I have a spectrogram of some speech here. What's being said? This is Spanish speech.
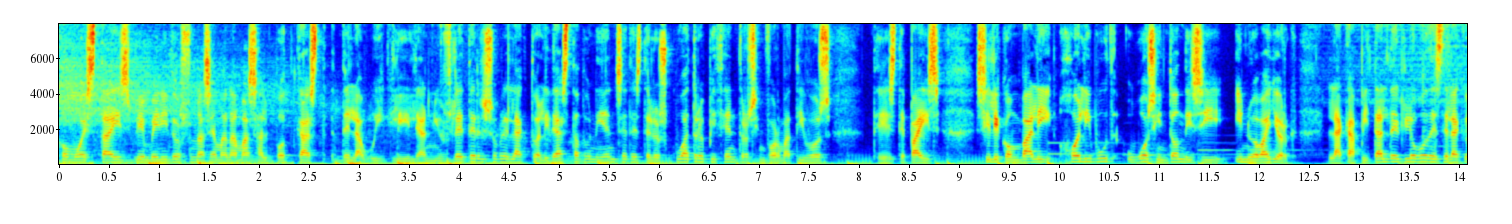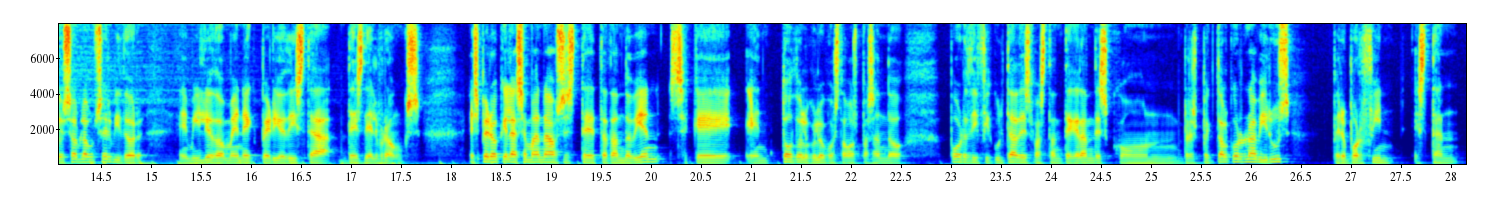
¿cómo estáis? Bienvenidos una semana más al podcast de la Weekly, la newsletter sobre la actualidad estadounidense desde los cuatro epicentros informativos de este país: Silicon Valley, Hollywood, Washington DC y Nueva York, la capital del globo desde la que os habla un servidor, Emilio Domenech, periodista desde el Bronx. Espero que la semana os esté tratando bien. Sé que en todo el globo estamos pasando por dificultades bastante grandes con respecto al coronavirus, pero por fin están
